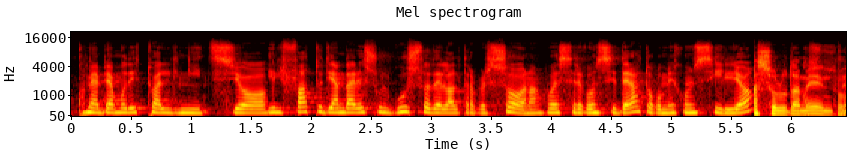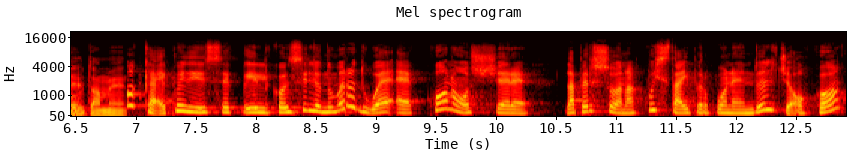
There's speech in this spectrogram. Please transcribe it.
come abbiamo detto all'inizio, il fatto di andare sul gusto dell'altra persona può essere considerato come consiglio? Assolutamente. Assolutamente. Ok, quindi il, se- il consiglio numero due è conoscere la persona a cui stai proponendo il gioco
